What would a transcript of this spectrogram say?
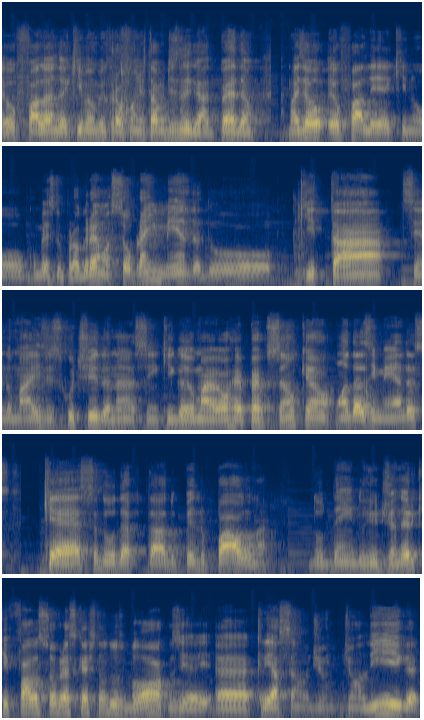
eu falando aqui, meu microfone estava desligado, perdão. Mas eu, eu falei aqui no começo do programa sobre a emenda do que está sendo mais discutida, né? Assim, que ganhou maior repercussão, que é uma das emendas, que é essa do deputado Pedro Paulo, né? Do DEM do Rio de Janeiro, que fala sobre essa questão dos blocos e a é, criação de, um, de uma liga,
